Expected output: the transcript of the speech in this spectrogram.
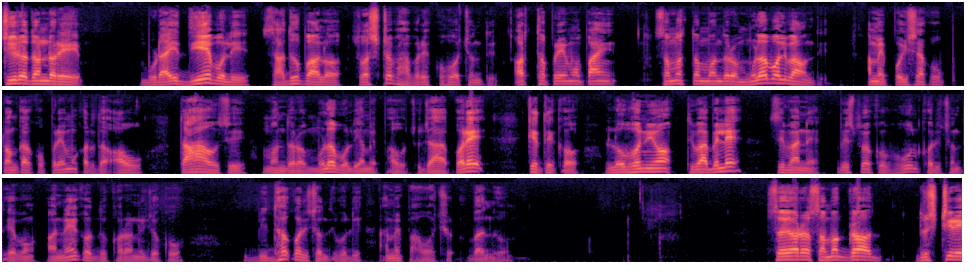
ଚିରଦଣ୍ଡରେ ବୁଡ଼ାଇ ଦିଏ ବୋଲି ସାଧୁପାଲ ସ୍ପଷ୍ଟ ଭାବରେ କହୁଅଛନ୍ତି। ଅର୍ଥ ପ୍ରେମ ପାଇଁ ସମସ୍ତ ମନ୍ଦର ମୂଳ ବୋଲି ଭାବନ୍ତି। ଆମେ ପଇସାକୁ ଟଙ୍କାକୁ ପ୍ରେମ କରିଥାଉ ଆଉ ତାହା ହେଉଛି ମନ୍ଦର ମୂଳ ବୋଲି ଆମେ ପାଉଛୁ ଯାହାପରେ କେତେକ ଲୋଭନୀୟ ଥିବା ବେଳେ ସେମାନେ ବିଶ୍ୱକୁ ଭୁଲ କରିଛନ୍ତି ଏବଂ ଅନେକ ଦୁଃଖର ନିଜକୁ ବିଧ କରିଛନ୍ତି ବୋଲି ଆମେ ପାଉଅଛୁ ବନ୍ଧୁ ସ୍ୱୟର ସମଗ୍ର ଦୃଷ୍ଟିରେ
